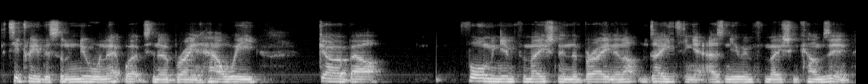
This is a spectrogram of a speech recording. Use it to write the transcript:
particularly the sort of neural networks in our brain, how we go about forming information in the brain and updating it as new information comes in.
